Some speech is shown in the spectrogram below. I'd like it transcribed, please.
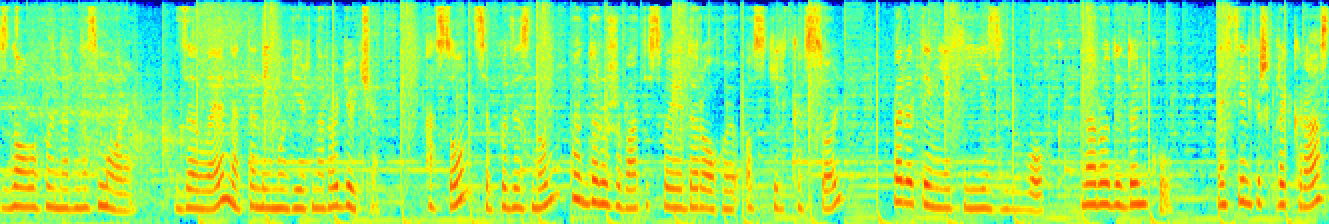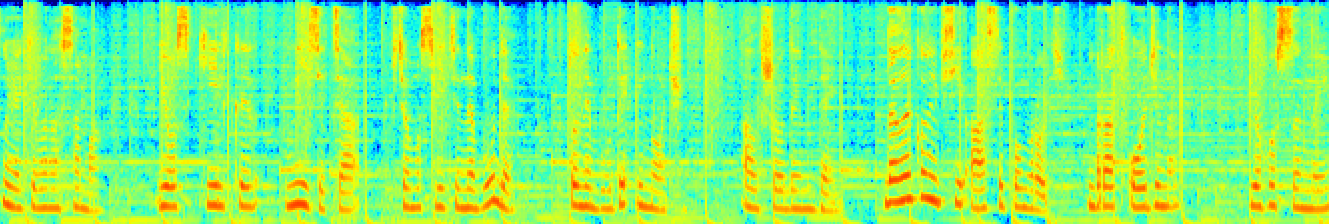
знову винирне з моря, зелена та неймовірно родюча, а сонце буде знову подорожувати своєю дорогою, оскільки соль, перед тим як її з'їв вовк, народить доньку, настільки ж прекрасну, як і вона сама. І оскільки місяця в цьому світі не буде, то не буде і ночі, а лише один день. Далеко не всі аси помруть. Брат Одіна, його сини,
